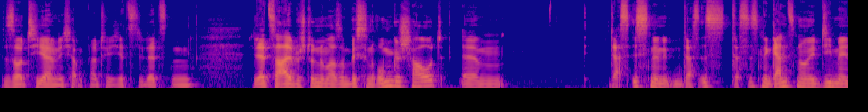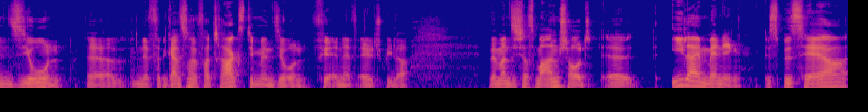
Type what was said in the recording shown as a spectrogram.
sortieren. Ich habe natürlich jetzt die, letzten, die letzte halbe Stunde mal so ein bisschen rumgeschaut. Ähm, das, ist eine, das, ist, das ist eine ganz neue Dimension, äh, eine ganz neue Vertragsdimension für NFL-Spieler. Wenn man sich das mal anschaut, äh, Eli Manning ist bisher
